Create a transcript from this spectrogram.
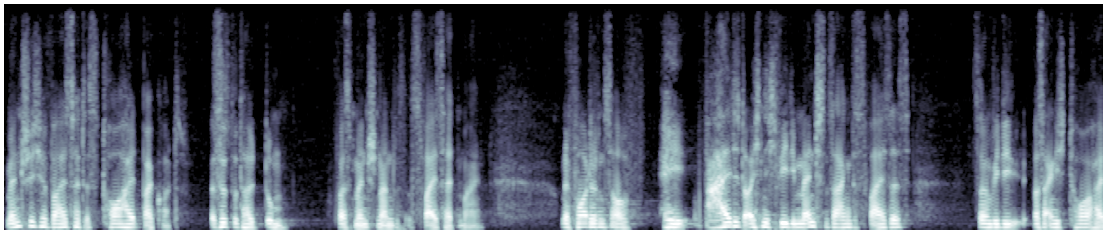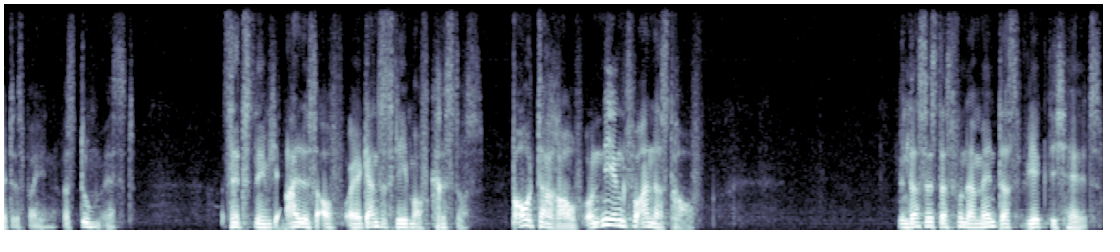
menschliche Weisheit ist Torheit bei Gott. Es ist total dumm, was Menschen als Weisheit meinen. Und er fordert uns auf, hey, verhaltet euch nicht, wie die Menschen sagen, dass weise ist, sondern wie die, was eigentlich Torheit ist bei ihnen, was dumm ist. Setzt nämlich alles auf, euer ganzes Leben auf Christus. Baut darauf und nirgendwo anders drauf. Denn das ist das Fundament, das wirklich hält.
